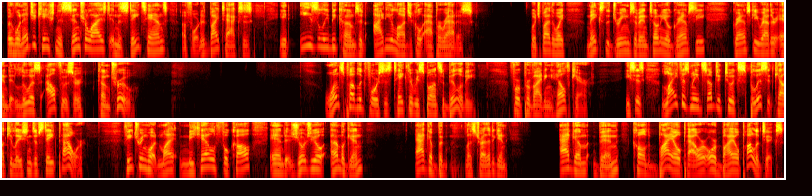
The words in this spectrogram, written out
But when education is centralized in the state's hands, afforded by taxes, it easily becomes an ideological apparatus which, by the way, makes the dreams of Antonio Gramsci, Gramsci rather, and Louis Althusser come true. Once public forces take the responsibility for providing health care, he says life is made subject to explicit calculations of state power, featuring what My- Michel Foucault and Giorgio Agamben, Agab, let's try that again, Agamben called biopower or biopolitics.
